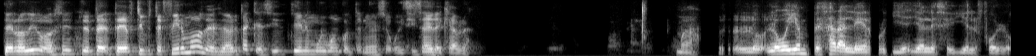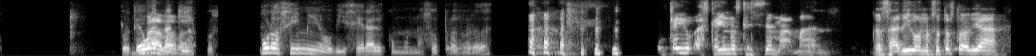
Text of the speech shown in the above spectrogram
te, lo digo, sí, te, te, firmo desde ahorita que sí tiene muy buen contenido ese güey, sí sabe de qué habla. Bueno, lo, voy a empezar a leer porque ya, le seguí el follow. Porque bueno, aquí, pues, puro simio visceral como nosotros, ¿verdad? es, que hay, es que hay unos que sí se maman. O sea, digo, nosotros todavía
